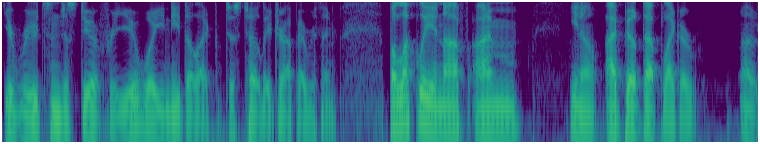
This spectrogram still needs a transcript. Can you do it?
your roots and just do it for you, well, you need to like just totally drop everything. But luckily enough, I'm, you know, I built up like a a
